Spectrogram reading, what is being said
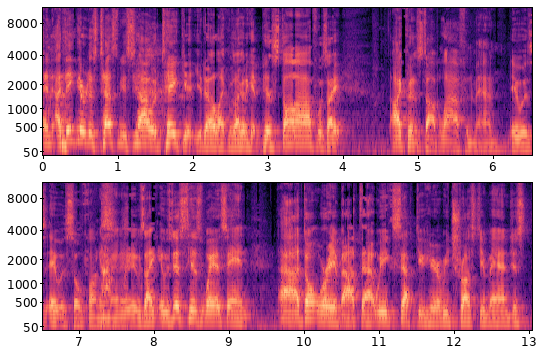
and I think they were just testing me to see how I would take it. You know, like was I going to get pissed off? Was I? I couldn't stop laughing, man. It was it was so funny, man. It, it was like it was just his way of saying, ah, "Don't worry about that. We accept you here. We trust you, man. Just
